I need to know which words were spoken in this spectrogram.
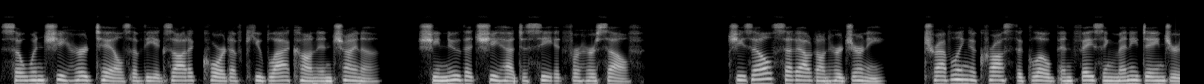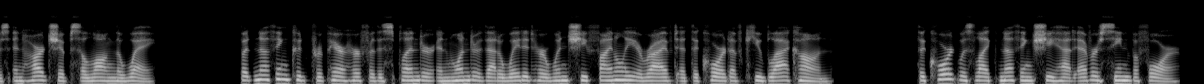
so when she heard tales of the exotic court of Kublai Khan in China, she knew that she had to see it for herself. Giselle set out on her journey, traveling across the globe and facing many dangers and hardships along the way. But nothing could prepare her for the splendor and wonder that awaited her when she finally arrived at the court of Kublai Khan. The court was like nothing she had ever seen before.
